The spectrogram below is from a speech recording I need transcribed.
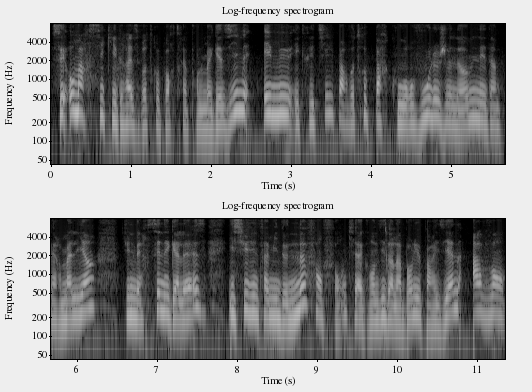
C'est Omar Sy qui dresse votre portrait pour le magazine. Ému, écrit-il, par votre parcours. Vous, le jeune homme, né d'un père malien, d'une mère sénégalaise, issu d'une famille de neuf enfants qui a grandi dans la banlieue parisienne, avant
